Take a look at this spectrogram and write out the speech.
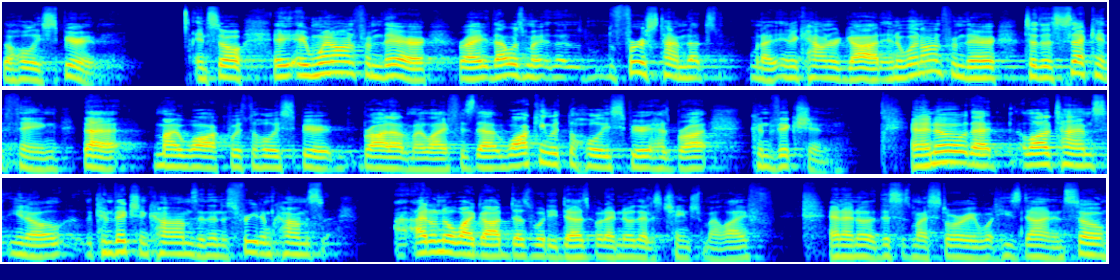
the Holy Spirit. And so it, it, went on from there, right? That was my the first time that's when I encountered God. And it went on from there to the second thing that my walk with the Holy Spirit brought out of my life is that walking with the Holy Spirit has brought conviction. And I know that a lot of times, you know, the conviction comes and then this freedom comes. I don't know why God does what he does, but I know that it's changed my life. And I know that this is my story and what he's done. And so,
